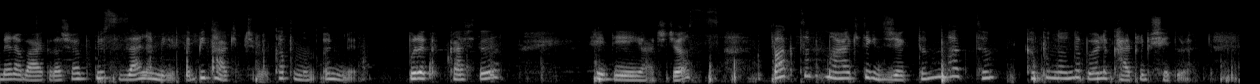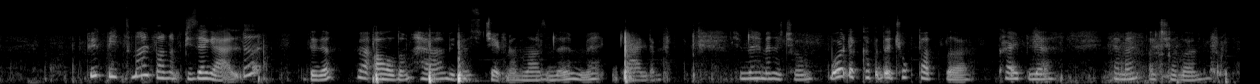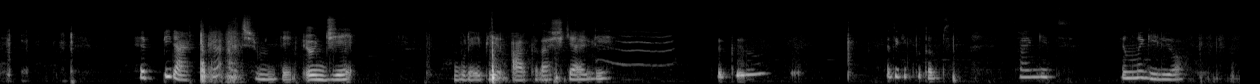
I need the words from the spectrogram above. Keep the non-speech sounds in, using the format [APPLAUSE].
merhaba arkadaşlar. Bugün sizlerle birlikte bir takipçimin kapımın önüne bırakıp kaçtığı hediyeyi açacağız. Baktım markete gidecektim. Baktım kapının önünde böyle kalpli bir şey duruyor. Büyük bir ihtimal bana bize geldi dedim ve aldım. Hemen videosu çekmem lazım dedim ve geldim. Şimdi hemen açalım. Bu arada kapıda çok tatlı. Kalpli. Hemen açalım. Hep bir dakika açmadan önce buraya bir arkadaş geldi. Bakın. Hadi git bakalım sen. Sen git. Yanıma geliyor.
